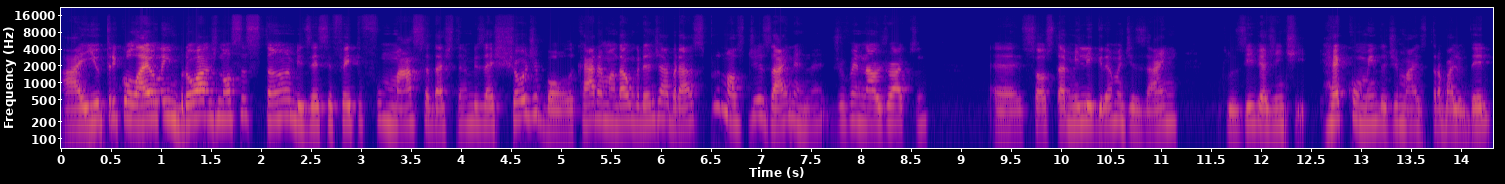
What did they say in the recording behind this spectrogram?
Aí o Tricolaio lembrou as nossas thumbs. Esse efeito fumaça das thumbs é show de bola. Cara, mandar um grande abraço para o nosso designer, né? Juvenal Joaquim é, sócio da Miligrama Design. Inclusive, a gente recomenda demais o trabalho dele.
